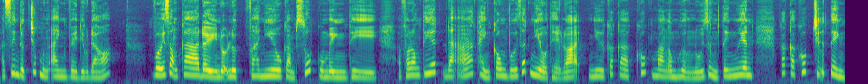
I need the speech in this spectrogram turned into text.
À, xin được chúc mừng anh về điều đó. Với giọng ca đầy nội lực và nhiều cảm xúc của mình thì à, Phan Long Thiết đã thành công với rất nhiều thể loại như các ca khúc mang âm hưởng núi rừng Tây Nguyên, các ca khúc trữ tình.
